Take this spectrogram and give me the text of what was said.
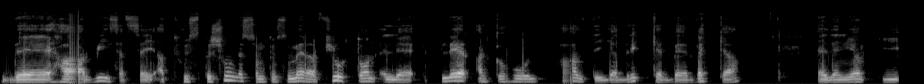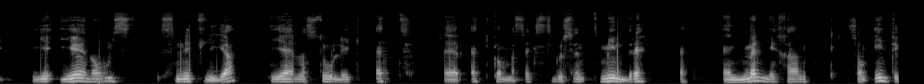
Det har visat sig att hos personer som konsumerar 14 eller fler alkoholhaltiga drycker per vecka är den genomsnittliga hjärnans storlek 1 är 1,6 procent mindre än människan som inte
